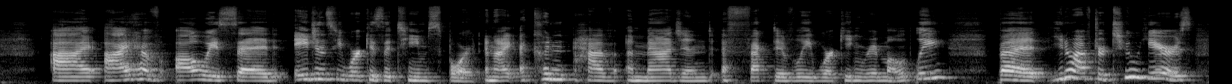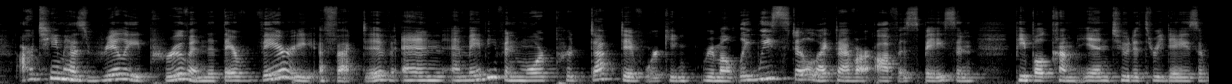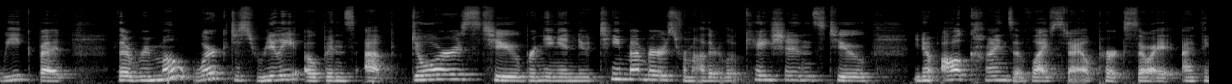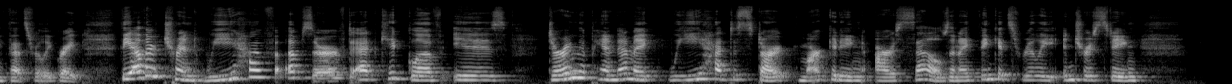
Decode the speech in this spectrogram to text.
I I have always said agency work is a team sport, and I, I couldn't have imagined effectively working remotely. But you know, after two years, our team has really proven that they're very effective and, and maybe even more productive working remotely. We still like to have our office space and people come in two to three days a week, but the remote work just really opens up doors to bringing in new team members from other locations to you know all kinds of lifestyle perks. So i, I think that's really great. The other trend we have observed at kid glove is during the pandemic we had to start marketing ourselves. And i think it's really interesting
